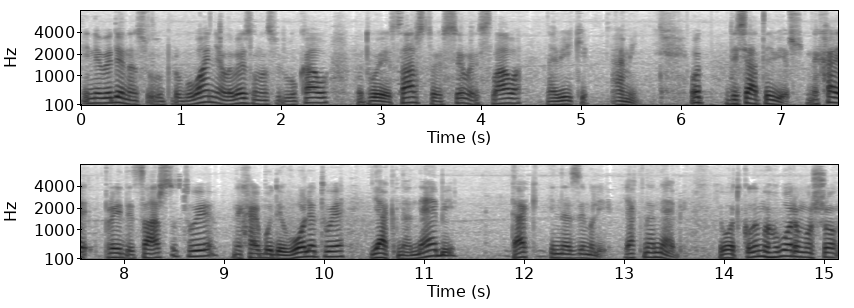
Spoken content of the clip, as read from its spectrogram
і не веди нас у випробування, але визвол нас від лукаву, бо Твоє царство, і сила, і слава навіки. Амінь. От 10-й вірш. Нехай прийде царство Твоє, нехай буде воля Твоя, як на небі, так і на землі, як на небі. І от коли ми говоримо, що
